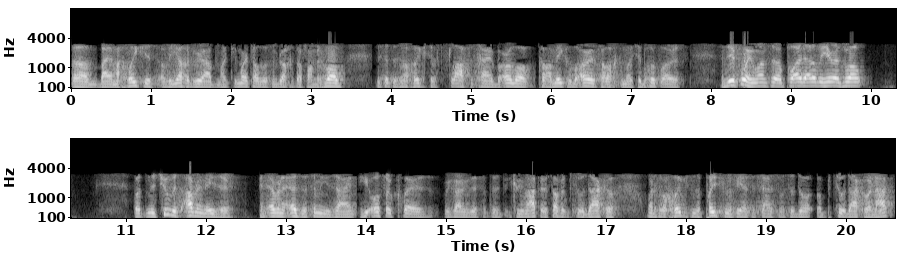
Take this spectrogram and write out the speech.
um, by machlokes of the Yachad Rab, like Gemara tells us in Brachas Afam Mervav, this is a machlokes of Slaf et Chaim Ba'arlo, Kal Amekel Ba'aretz, Halach K'may Sebechut Ba'aretz. And therefore he wants to apply that over here as well. But in the Chuvas Avram Ezer, and Even Ezer Simeon Zayin, he also declares regarding this that the Krimata is suffix to a Daka, when it's machlokes in the place if he has the status of to a Daka or not.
